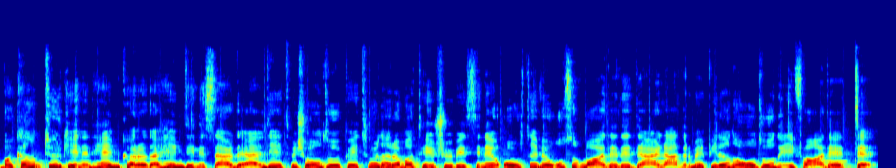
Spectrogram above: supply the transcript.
Bakan Türkiye'nin hem karada hem denizlerde elde etmiş olduğu petrol arama tecrübesini orta ve uzun vadede değerlendirme planı olduğunu ifade etti.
